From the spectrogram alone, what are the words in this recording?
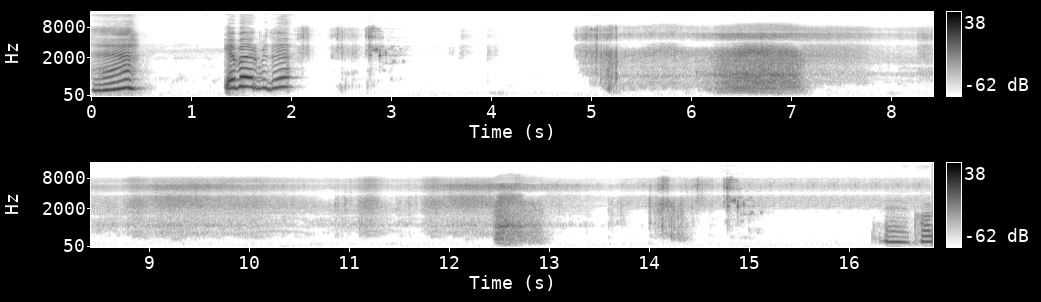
He? Geber bir de. Ee, kar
